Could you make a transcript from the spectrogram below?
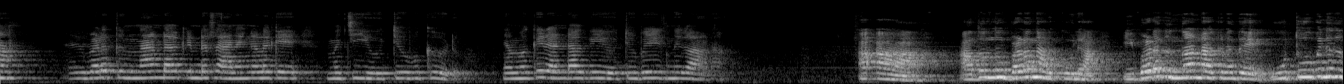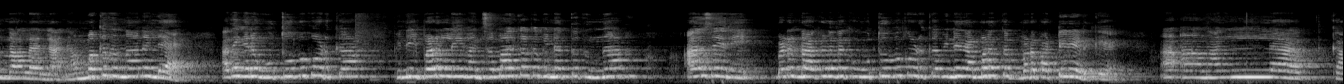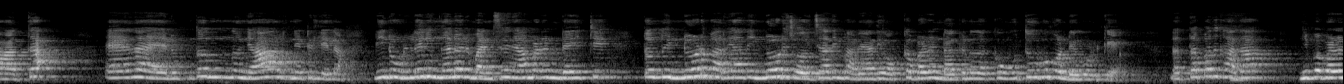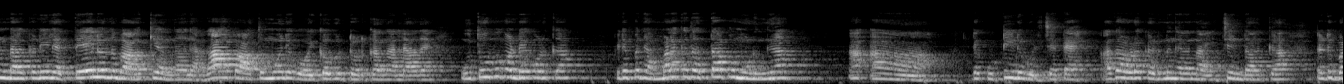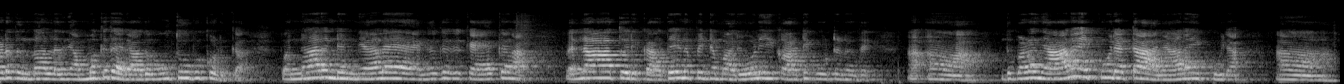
ഇവിടെ തിന്നാണ്ടാക്കേണ്ട സാധനങ്ങളൊക്കെ അമ്മച്ചി യൂട്യൂബിക്ക് വിടും. നമുക്ക് രണ്ടാൾക്ക് യൂട്യൂബിൽ ഇരുന്ന് കാണാം. ആ ആ. അതൊന്നും ഇവിടെ നടക്കൂല. ഇവിടെ തിന്നാണ്ടാക്കണതേ യൂട്യൂബിന് തിന്നാനുള്ളതല്ല. നമ്മക്ക് തിന്നാനല്ലേ? അതെങ്ങനെ യൂട്യൂബ് കൊടുക്ക? പിന്നെ ഇവിടെ ഉള്ള ഈ മനുഷ്യന്മാർക്കൊക്കെ പിന്നെ എത്ത അത് ശരി. ഇവിടെ ഉണ്ടാക്കണതൊക്കെ യൂട്യൂബ് കൊടുക്ക. പിന്നെ നമ്മളെത്ത ഇവിടെ പട്ടിണി എടുക്കേ? ആ ആ നല്ല കഥ. ഏതായാലും ഇതൊന്നും ഞാൻ അറിഞ്ഞിട്ടില്ലല്ലോ. നിന്റെ ഉള്ളിൽ ഇങ്ങനെ ഒരു മനുഷ്യൻ ഞാൻ ഇവിടെ ഉണ്ടായിട്ട് ഇതൊന്നും എന്നോട് പറയാതെ എന്നോട് ചോദിച്ചാതെയും പറയാതെ ഒക്കെ ഇവിടെ ഉണ്ടാക്കുന്നതൊക്കെ യൂട്യൂബ് കൊണ്ടുപോയി കൊടുക്കേ. ദത്തപ്പത് കഥ. ഇനിയിപ്പോ ഇവിടെ ഉണ്ടാക്കണേൽ എത്തേലൊന്ന് ബാക്കി വന്നാൽ. അത് ആ പാത്തുമൂന് കോയിക്കൊക്കെ ഇട്ട് കൊടുക്കാന്നല്ലാതെ ഉത്തൂപ്പ് കൊണ്ടുപോയി കൊടുക്കുക പിന്നെ ഇപ്പൊ നമ്മളൊക്കെ ദത്താപ്പ മുണുങ്ങുക ആ ആ. എന്റെ കുട്ടീനെ വിളിച്ചട്ടെ. അത് അവിടെ കിടന്ന് ഇങ്ങനെ നയിച്ചുണ്ടാക്കുക എന്നിട്ട് ഇവിടെ തിന്നാനുള്ളത് നമുക്ക് തരാതെ ഊത്തൂപ്പ് കൊടുക്കുക പൊന്നാരന്റെ എണ്ണയാളെ ഞങ്ങൾക്കൊക്കെ കേൾക്കണം വല്ലാത്തൊരു കഥയാണ് ഇപ്പം എന്റെ മരോളി കാട്ടിക്കൂട്ടണത് ആ ആ. ഇത് ഇവിടെ ഞാൻ അയക്കൂലട്ടാ ഞാൻ അയക്കൂല ആ.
